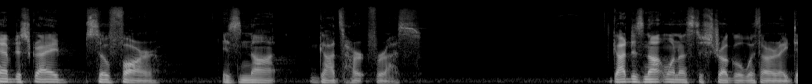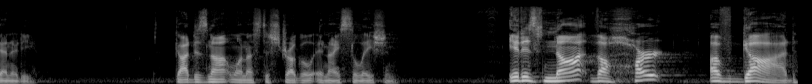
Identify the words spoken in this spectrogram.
I've described so far is not God's heart for us. God does not want us to struggle with our identity. God does not want us to struggle in isolation. It is not the heart of God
